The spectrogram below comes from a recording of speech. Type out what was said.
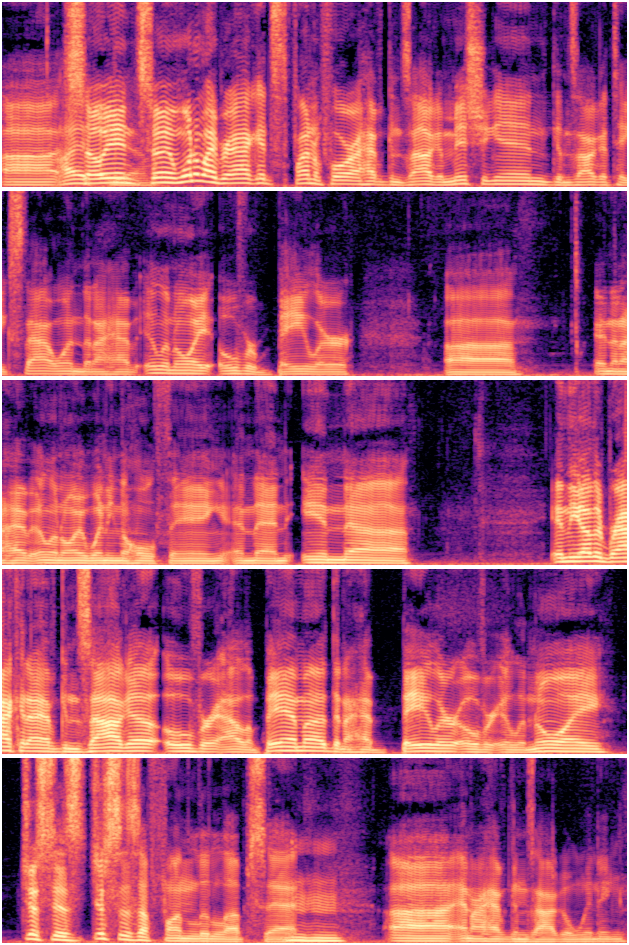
Uh, I- so in yeah. so in one of my brackets, the Final Four, I have Gonzaga, Michigan. Gonzaga takes that one. Then I have Illinois over Baylor, uh, and then I have Illinois winning the whole thing. And then in uh, in the other bracket, I have Gonzaga over Alabama. Then I have Baylor over Illinois. just as just as a fun little upset. Mhm. Uh, and I have Gonzaga winning.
